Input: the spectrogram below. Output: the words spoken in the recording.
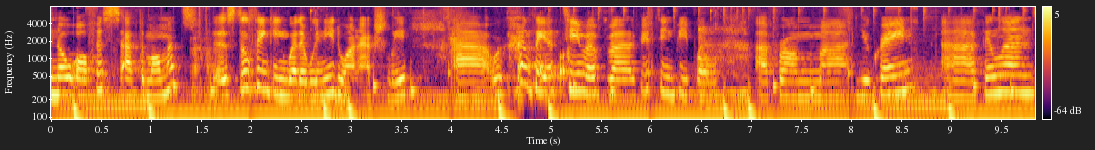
no office at the moment. Uh, still thinking whether we need one, actually. Uh, we're currently a team of uh, 15 people uh, from uh, Ukraine, uh, Finland,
